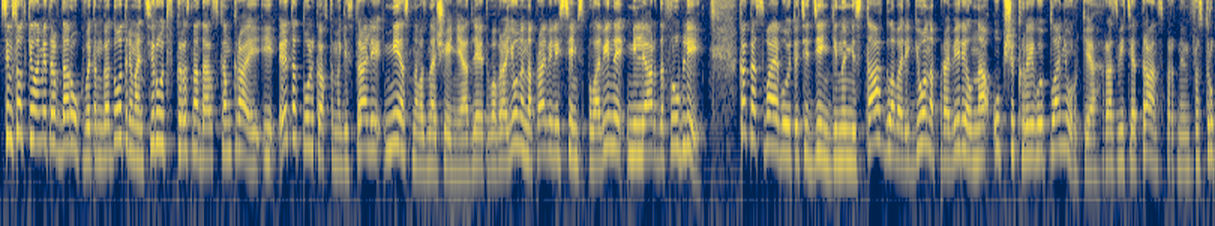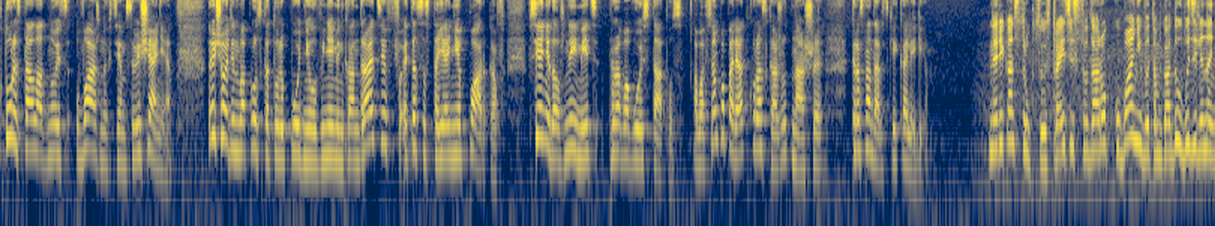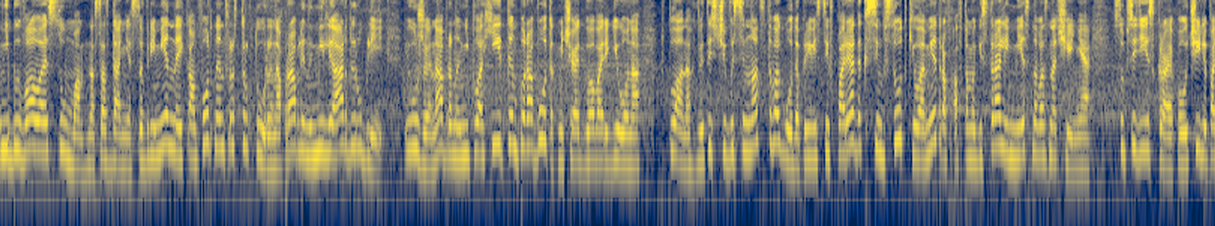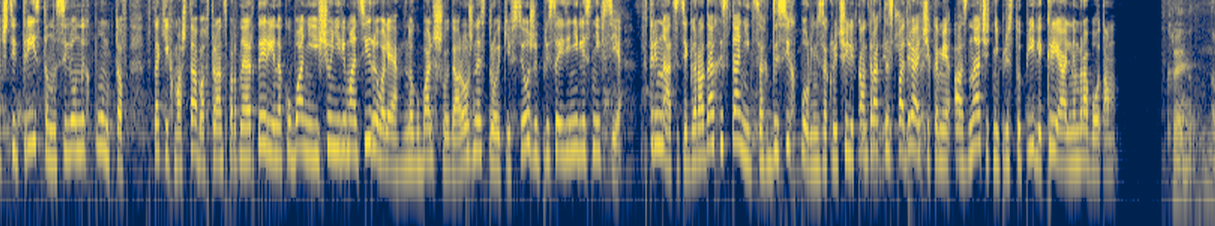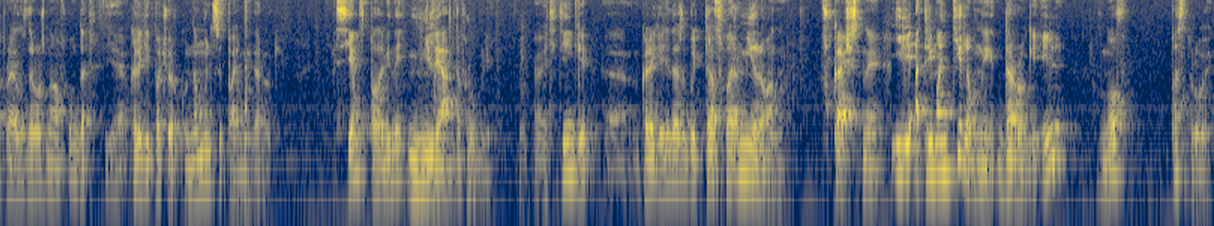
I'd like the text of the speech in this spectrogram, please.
700 километров дорог в этом году отремонтируют в Краснодарском крае. И это только автомагистрали местного значения. А для этого в районы направили 7,5 миллиардов рублей. Как осваивают эти деньги на местах, глава региона проверил на общекраевой планерке. Развитие транспортной инфраструктуры стало одной из важных тем совещания. Но еще один вопрос, который поднял Вениамин Кондратьев – это состояние парков. Все они должны иметь правовой статус. Обо всем по порядку расскажут наши краснодарские коллеги. На реконструкцию и строительство дорог Кубани в этом году выделена небывалая сумма. На создание современной и комфортной инфраструктуры направлены миллиарды рублей. И уже набраны неплохие темпы работ, отмечает глава региона. В планах 2018 года привести в порядок 700 километров автомагистралей местного значения. Субсидии из края получили почти 300 населенных пунктов. В таких масштабах транспортные артерии на Кубани еще не ремонтировали. Но к большой дорожной стройке все же присоединились не все. В 13 городах и станицах до сих пор не заключили контракты с подрядчиками, а значит не приступили к реальным работам. Край направил из дорожного фонда, я, коллеги, подчеркиваю, на муниципальные дороги. 7,5 миллиардов рублей. Эти деньги, э, коллеги, они должны быть трансформированы в качественные или отремонтированные дороги, или вновь построенные.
